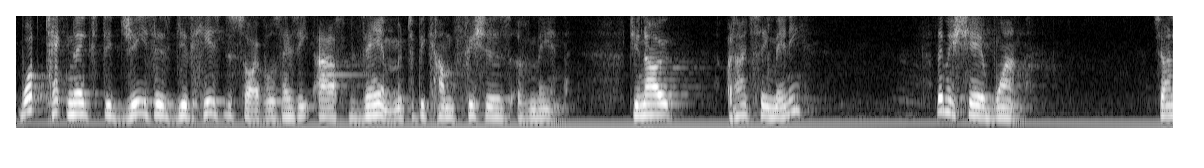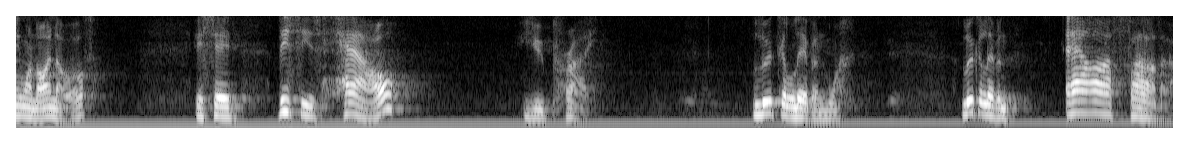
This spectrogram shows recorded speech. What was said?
What techniques did Jesus give his disciples as he asked them to become fishers of men? Do you know, I don't see many. Let me share one. It's the only one I know of. He said, This is how you pray. Luke 11. Luke 11, Our Father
